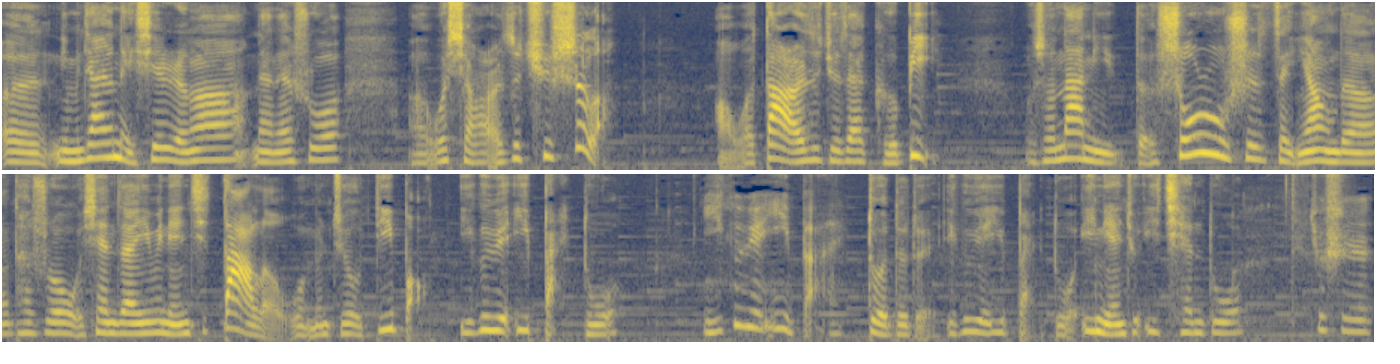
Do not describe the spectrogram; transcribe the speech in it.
呃，你们家有哪些人啊？奶奶说，呃，我小儿子去世了，啊，我大儿子就在隔壁。我说那你的收入是怎样的？她说我现在因为年纪大了，我们只有低保，一个月一百多。一个月一百，对对对，一个月一百多，一年就一千多，就是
